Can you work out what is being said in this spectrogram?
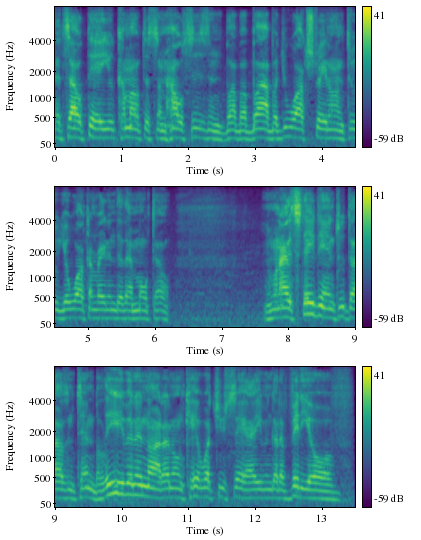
that's out there. You come out to some houses and blah blah blah, but you walk straight on through. You're walking right into that motel. And when I stayed there in 2010, believe it or not, I don't care what you say. I even got a video of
